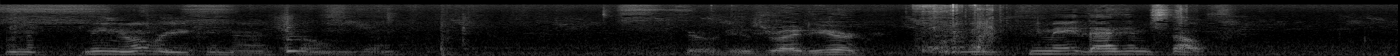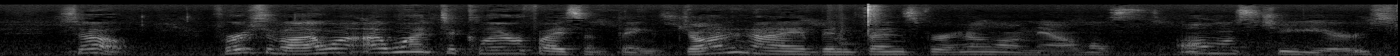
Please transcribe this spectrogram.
When I lean over, you can uh, show him, John. Here it is right here. He made that himself. So, first of all, I want I want to clarify some things. John and I have been friends for how long now? Almost almost two years,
